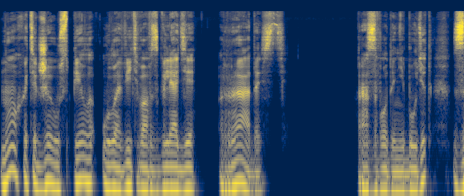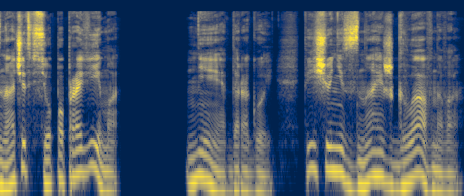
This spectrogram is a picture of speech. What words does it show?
но Хатидже успела уловить во взгляде радость. Развода не будет, значит, все поправимо. Нет, дорогой, ты еще не знаешь главного.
